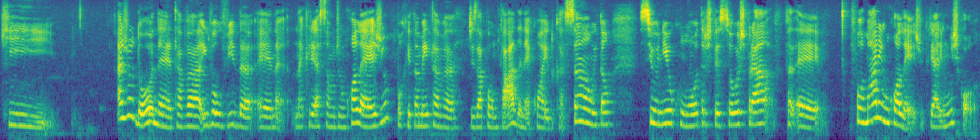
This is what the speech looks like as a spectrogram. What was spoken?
que ajudou, né? Estava envolvida é, na, na, criação de um colégio, porque também estava desapontada, né, com a educação. Então, se uniu com outras pessoas para é, formarem um colégio, criarem uma escola.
